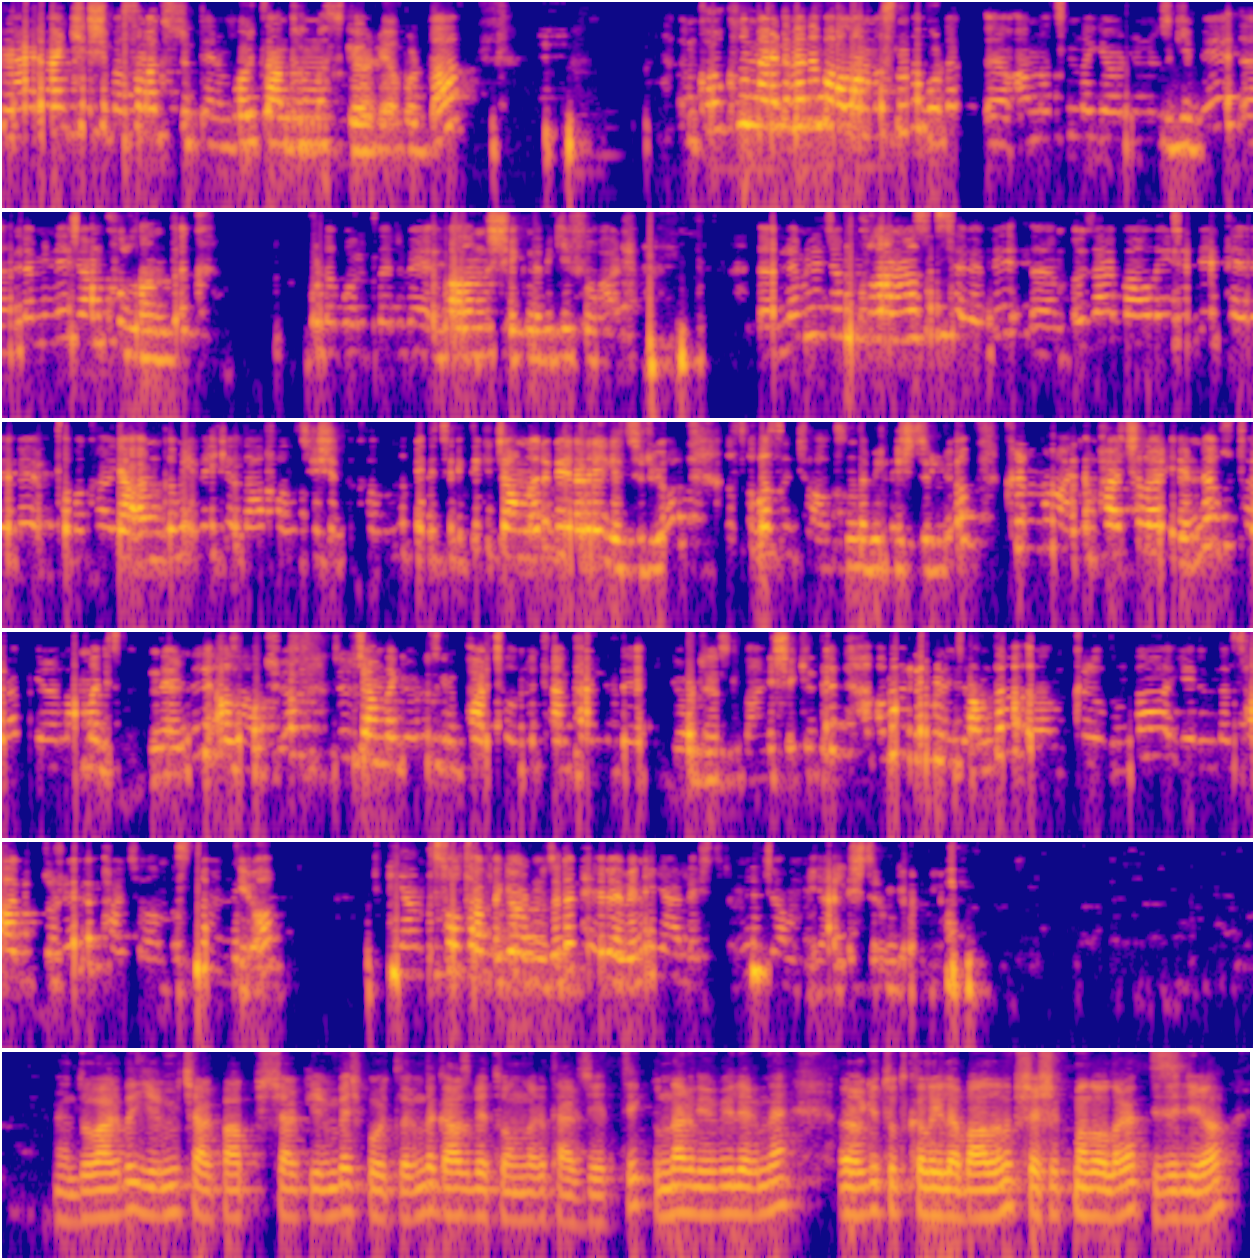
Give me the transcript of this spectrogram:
Merdiven kirişi basamak strüktürlerinin boyutlandırılması görülüyor burada. E, Korkulu merdivene bağlanmasında burada e, anlatımda gördüğünüz gibi e, lamine cam kullandık. Burada boyutları ve bağlanış şeklinde bir gifi var. E, Lamine camı kullanmasının sebebi e, özel bağlayıcı bir PVB tabaka yardımıyla iki daha fazla çeşitli kalınlık ve nitelikteki camları bir araya getiriyor. Isı basınç altında birleştiriliyor. Kırılma halinde parçalar yerine tutarak yaralanma risklerini azaltıyor. Düz camda gördüğünüz gibi parçalanıyor. Temperli de gördüğünüz gibi aynı şekilde. Ama lamine camda e, kırıldığında yerinde sabit duruyor ve parçalanmasını önlüyor. Yani sol tarafta gördüğünüzde de PVB'nin yerleştirimi, cam yerleştirimi görünüyor. Duvarda 20 x 60 x 25 boyutlarında gaz betonları tercih ettik. Bunlar birbirlerine örgü tutkalıyla bağlanıp şaşırtmalı olarak diziliyor.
